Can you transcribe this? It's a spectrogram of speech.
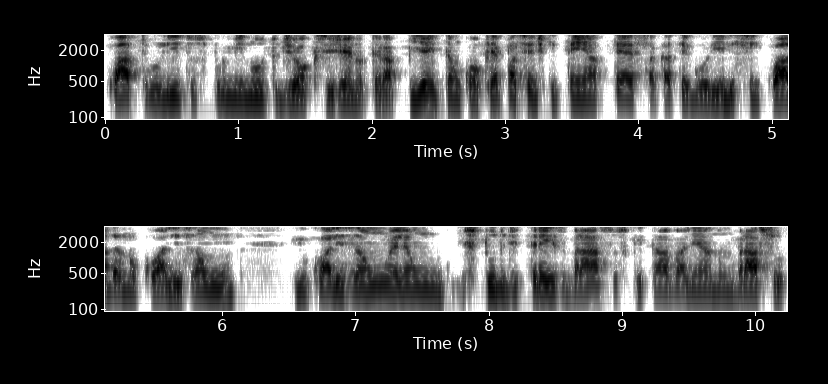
4 litros por minuto de oxigenoterapia. Então, qualquer paciente que tenha até essa categoria, ele se enquadra no Coalizão 1. E o Coalizão 1 ele é um estudo de três braços, que está avaliando um braço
